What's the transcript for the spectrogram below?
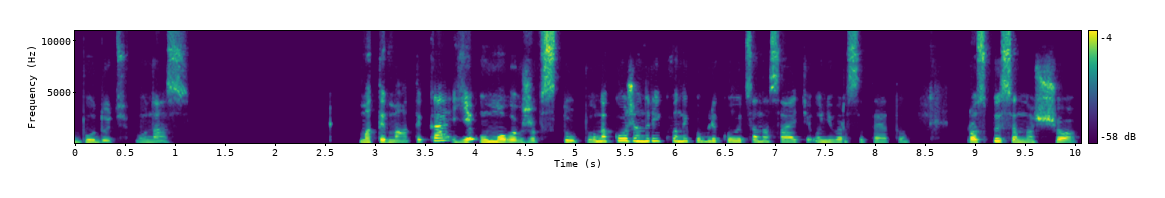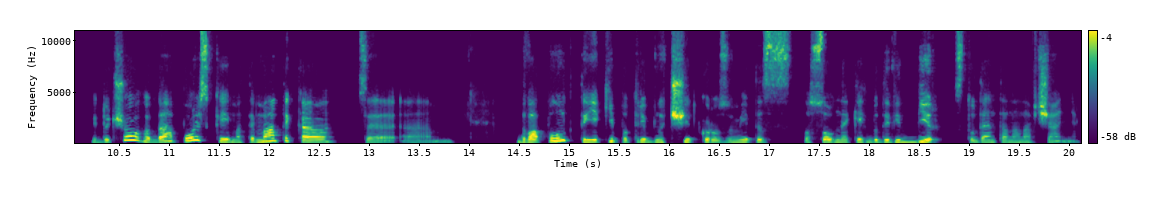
будуть у нас математика, є умови вже вступу на кожен рік, вони публікуються на сайті університету. Розписано, що і до чого, да, польський, математика, це. Е, два пункти, які потрібно чітко розуміти, стосовно яких буде відбір студента на навчання.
